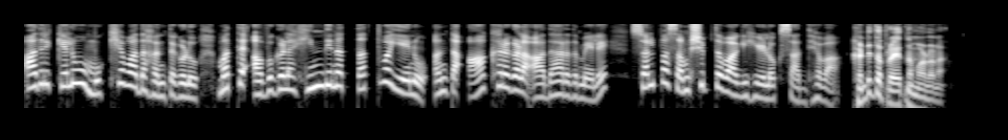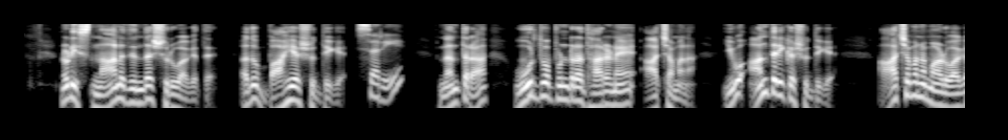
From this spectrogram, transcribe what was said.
ಆದರೆ ಕೆಲವು ಮುಖ್ಯವಾದ ಹಂತಗಳು ಮತ್ತೆ ಅವುಗಳ ಹಿಂದಿನ ತತ್ವ ಏನು ಅಂತ ಆಖರಗಳ ಆಧಾರದ ಮೇಲೆ ಸ್ವಲ್ಪ ಸಂಕ್ಷಿಪ್ತವಾಗಿ ಹೇಳೋಕ್ ಸಾಧ್ಯವಾ? ಖಂಡಿತ ಪ್ರಯತ್ನ ಮಾಡೋಣ. ನೋಡಿ ಸ್ನಾನದಿಂದ ಶುರುವಾಗುತ್ತೆ. ಅದು ಬಾಹ್ಯ ಶುದ್ಧಿಗೆ. ಸರಿ. ನಂತರ ಊರ್ಧ್ವಪುಂಡ್ರ ಧಾರಣೆ ಆಚಮನ. ಇವು ಆಂತರಿಕ ಶುದ್ಧಿಗೆ. ಆಚಮನ ಮಾಡುವಾಗ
